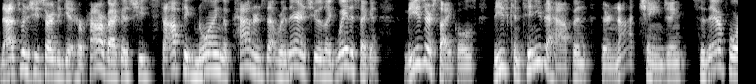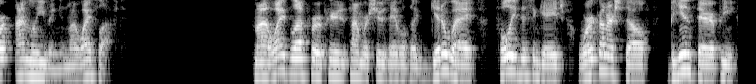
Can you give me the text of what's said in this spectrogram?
That's when she started to get her power back as she'd stopped ignoring the patterns that were there. And she was like, wait a second, these are cycles. These continue to happen. They're not changing. So therefore, I'm leaving. And my wife left. My wife left for a period of time where she was able to get away, fully disengage, work on herself, be in therapy,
